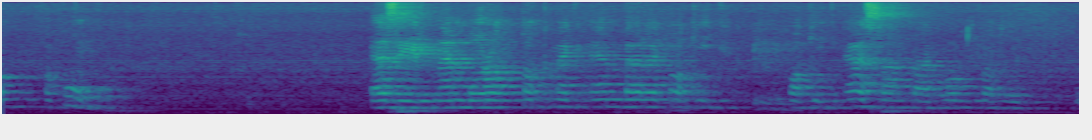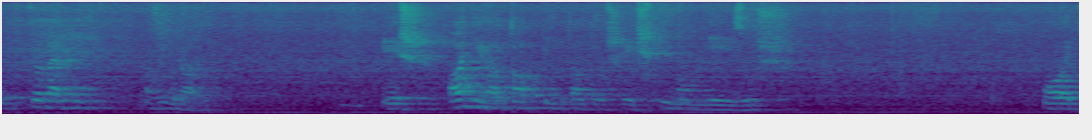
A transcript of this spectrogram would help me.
a, a konkord. Ezért nem maradtak meg emberek, akik, akik elszánták magukat, hogy, hogy követik az Urat és annyira tapintatos és finom Jézus, hogy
